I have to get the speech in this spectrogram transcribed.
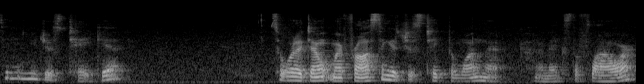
See, and you just take it. So what I done with my frosting is just take the one that kind of makes the flower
